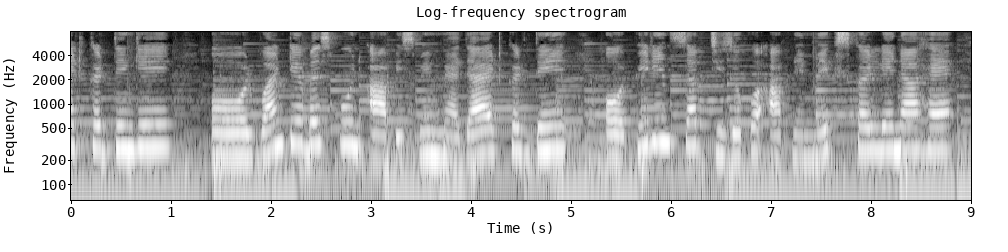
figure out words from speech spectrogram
ऐड कर देंगे। और वन टेबलस्पून आप इसमें मैदा ऐड कर दें। और फिर इन सब चीज़ों को आपने मिक्स कर लेना है।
